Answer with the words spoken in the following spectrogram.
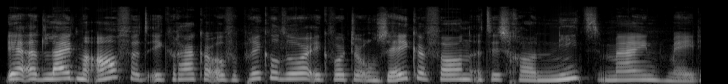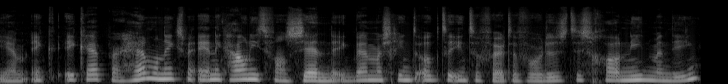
Ja, het leidt me af. Het, ik raak er overprikkeld door. Ik word er onzeker van. Het is gewoon niet mijn medium. Ik, ik heb er helemaal niks mee. En ik hou niet van zenden. Ik ben misschien ook te introvert ervoor. Dus het is gewoon niet mijn ding.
